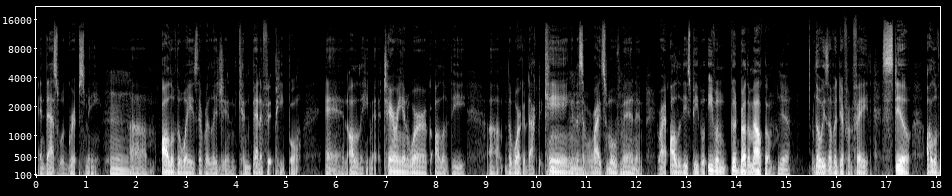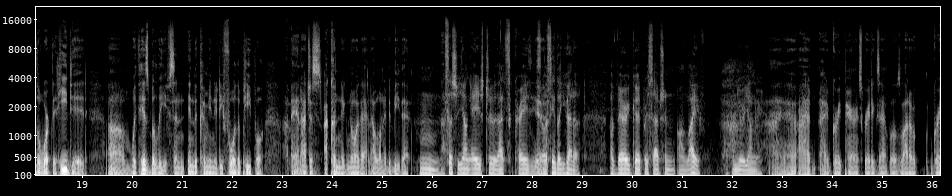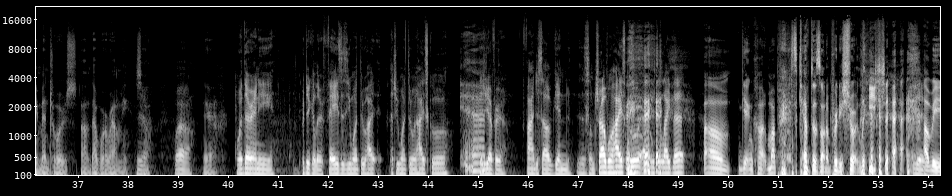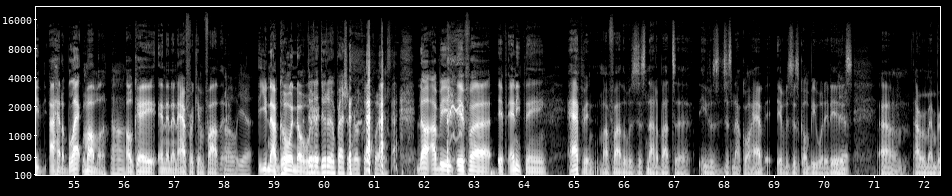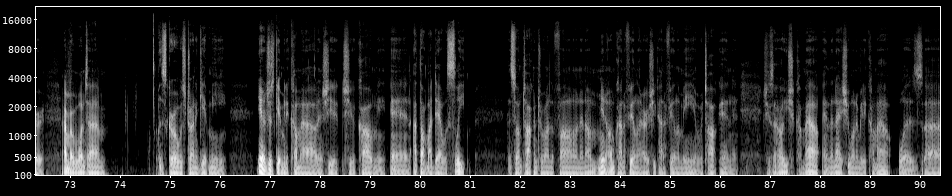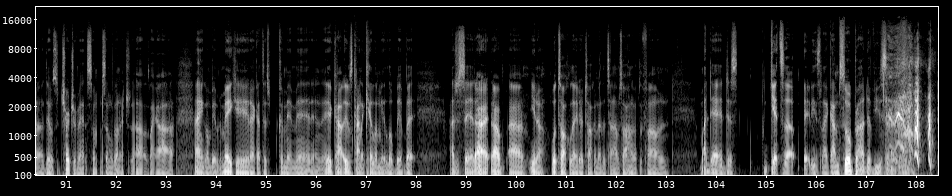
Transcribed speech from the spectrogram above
and that's what grips me. Hmm. Um, all of the ways that religion can benefit people, and all of the humanitarian work, all of the um, the work of Dr. King and the Mm. civil rights movement, and right, all of these people, even good brother Malcolm, Yeah. though he's of a different faith, still all of the work that he did um, with his beliefs and in the community for the people. Man, I just I couldn't ignore that, and I wanted to be that. Hmm. At such a young age too. That's crazy. So it seems like you had a, a very good perception on life when you were younger. I, I had I had great parents, great examples, a lot of great mentors um, that were around me. So Yeah. Wow. yeah, Were there any particular phases you went through high, that you went through in high school? yeah. Did you ever find yourself getting into some trouble in high school? anything like that? Um, getting caught. My parents kept us on a pretty short leash. I mean, I had a black mama, Uh huh. okay, and then an African father. Oh yeah. You're not going Do nowhere. the do the impression real quick for us. no, I mean, if uh if anything happened, my father was just not about to. He was just not going to have it. It was just going to be what it is. Um, I remember. I remember one time, this girl was trying to get me, you know, just get me to come out, and she she called me, and I thought my dad was asleep. And so I'm talking to her on the phone, and I'm, you know, I'm kind of feeling her. She kind of feeling me, and we're talking, and she's like, "Oh, you should come out." And the night she wanted me to come out was uh, there was a church event. Some some going to. I was like, "Ah, I ain't gonna be able to make it. I got this commitment, and it it was kind of killing me a little bit." But I just said, "All right, I'll, uh, you know, we'll talk later, talk another time." So I hung up the phone, and my dad just gets up, and he's like, "I'm so proud of you, son."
